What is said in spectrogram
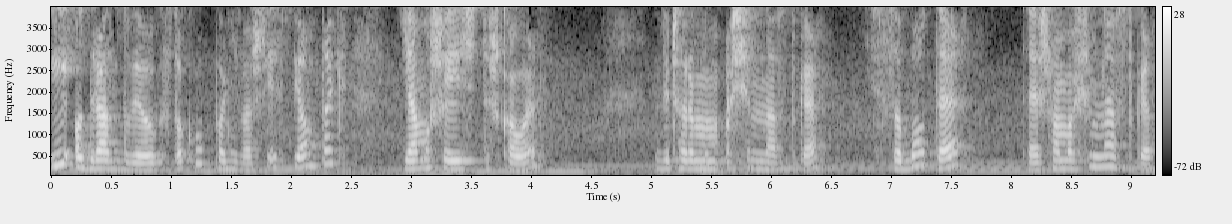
I od razu do Białegostoku, ponieważ jest piątek, ja muszę iść do szkoły. Wieczorem mam osiemnastkę. W sobotę też mam osiemnastkę.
